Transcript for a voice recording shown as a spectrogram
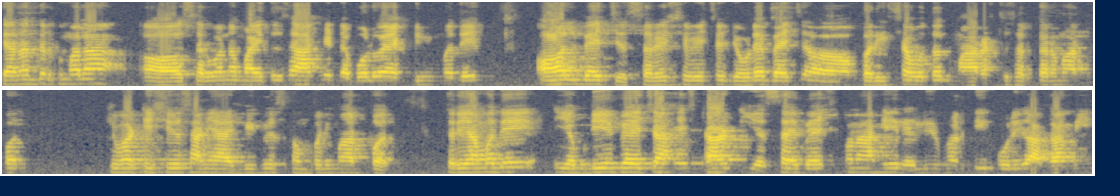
त्यानंतर तुम्हाला सर्वांना माहितच आहे डबल ओ अकॅडमी मध्ये ऑल बॅचेस सर्व जेवढ्या बॅच परीक्षा होतात महाराष्ट्र सरकार मार्फत किंवा टीसीएस आणि आयबीपीएस कंपनी मार्फत. तर यामध्ये एफडीए बॅच आहे स्टार्ट एस आय बॅच पण आहे रेल्वे भरती पोलीस आगामी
